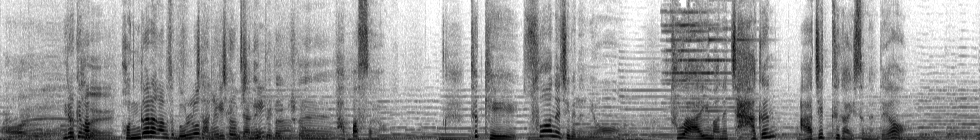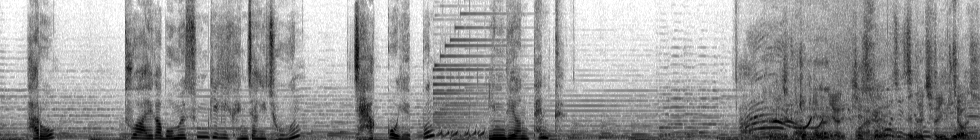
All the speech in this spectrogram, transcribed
아이고. 이렇게 막 예쁘네. 번갈아 가면서 놀러 다니기 굉장히. 그렇죠. 네. 바빴어요. 특히 수아네 집에는요 두 아이만의 작은 아지트가 있었는데요. 바로 두 아이가 몸을 숨기기 굉장히 좋은 작고 예쁜 인디언 텐트. 무조건. 좋아해요. 애들 제일. 좋아하지.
